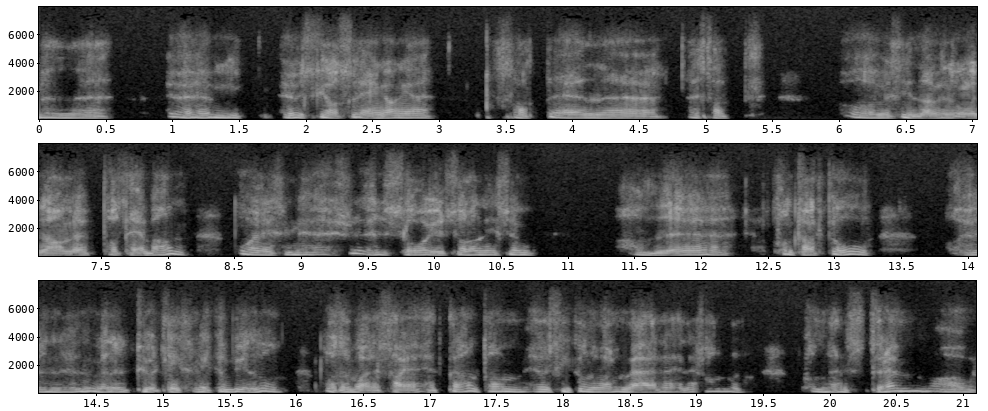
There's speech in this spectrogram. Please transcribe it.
Men uh, jeg husker også en gang jeg satt, en, jeg satt ved siden av en ung dame på T-banen. Og liksom, jeg så ut som hun liksom hadde kontaktbehov. Hun, men hun turte liksom ikke å begynne noe. Og så bare sa jeg et eller annet om Jeg husker ikke om det var været eller sånn. Men da kom det en strøm av,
